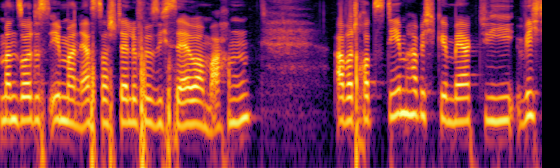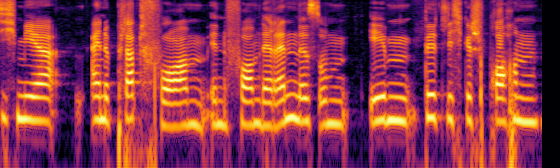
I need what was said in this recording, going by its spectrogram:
man sollte es eben an erster Stelle für sich selber machen. Aber trotzdem habe ich gemerkt, wie wichtig mir eine Plattform in Form der Rennen ist, um eben bildlich gesprochen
